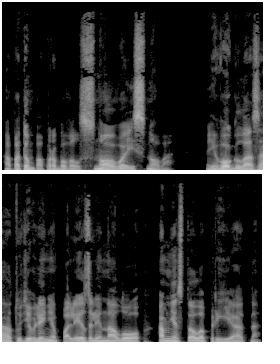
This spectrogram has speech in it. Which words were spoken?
а потом попробовал снова и снова. Его глаза от удивления полезли на лоб, а мне стало приятно,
